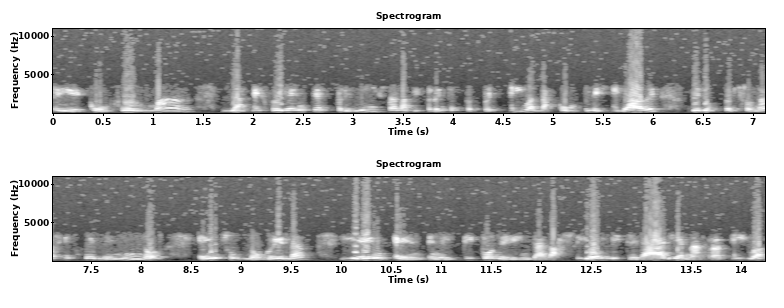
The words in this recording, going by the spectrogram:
eh, conformar las diferentes premisas, las diferentes perspectivas, las complejidades de los personajes femeninos en sus novelas y en, en, el tipo de literaria, narrativa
